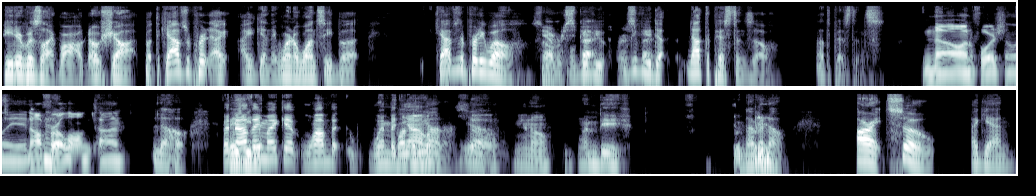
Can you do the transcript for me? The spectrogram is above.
Peter was like, "Wow, no shot." But the Cavs were pretty. I, again, they weren't a one seed, but Cavs are pretty well. So Yeah, we'll give respect, you, we'll give you, respect. not the Pistons though, not the Pistons. no, unfortunately, not for a long time. No, But now they n- might get Wamba, Wembanyama. Wembanyama, yeah. So, you know. Wemby. you never know. All right, so again,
